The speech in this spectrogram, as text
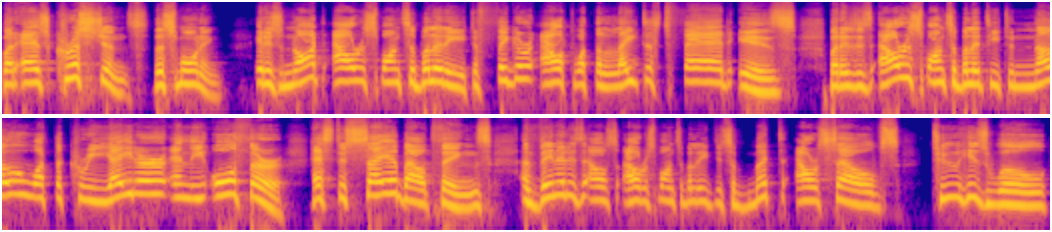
But as Christians this morning, it is not our responsibility to figure out what the latest fad is, but it is our responsibility to know what the creator and the author has to say about things. And then it is our, our responsibility to submit ourselves to his will,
